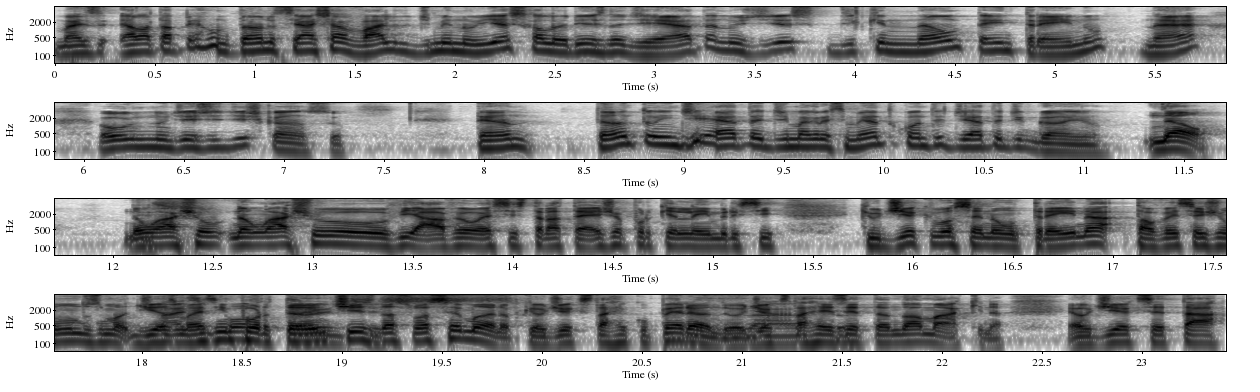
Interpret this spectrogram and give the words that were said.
Mas ela tá perguntando se acha válido diminuir as calorias da dieta nos dias de que não tem treino, né? Ou nos dias de descanso. Tan- tanto em dieta de emagrecimento quanto em dieta de ganho. Não. Não Isso. acho, não acho viável essa estratégia, porque lembre-se que o dia que você não treina talvez seja um dos dias mais, Mais importantes. da sua semana, porque é o dia que você está recuperando, é o dia que você está Exato. resetando a máquina, é o dia que você está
